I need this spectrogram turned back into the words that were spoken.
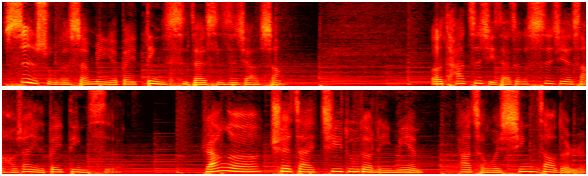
世俗的生命也被钉死在十字架上，而他自己在这个世界上好像也被钉死了。然而，却在基督的里面，他成为新造的人，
